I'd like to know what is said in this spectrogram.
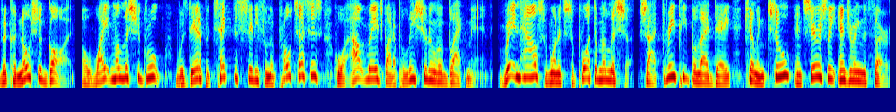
The Kenosha Guard, a white militia group, was there to protect the city from the protesters who were outraged by the police shooting of a black man. Rittenhouse wanted to support the militia, shot three people that day, killing two and seriously injuring the third.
